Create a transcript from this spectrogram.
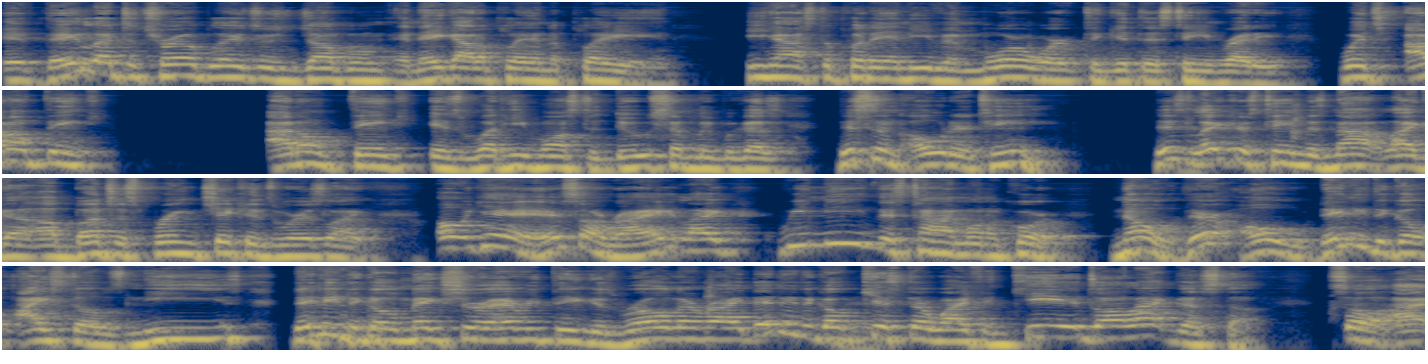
if they let the Trailblazers jump him and they got to play in the play in, he has to put in even more work to get this team ready, which I don't think I don't think is what he wants to do simply because this is an older team. This Lakers team is not like a, a bunch of spring chickens where it's like, oh yeah, it's all right. Like we need this time on the court. No, they're old. They need to go ice those knees. They need to go make sure everything is rolling right. They need to go kiss their wife and kids, all that good stuff. So I,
